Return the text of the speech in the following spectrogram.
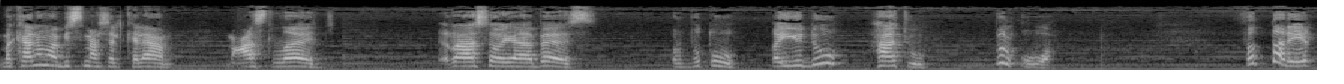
مكانه ما بيسمعش الكلام. مع صلاج. رأسه يابس. اربطوه. قيدوه. هاتوه. بالقوة. في الطريق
